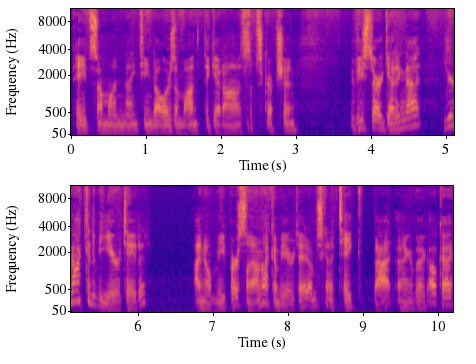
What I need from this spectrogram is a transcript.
paid someone $19 a month to get on a subscription, if you start getting that, you're not going to be irritated. I know me personally, I'm not going to be irritated. I'm just going to take that and I'm going to be like, okay,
